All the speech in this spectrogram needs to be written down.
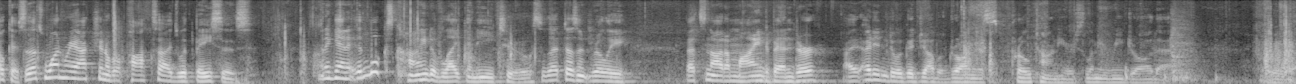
Okay, so that's one reaction of epoxides with bases. And again, it looks kind of like an E2, so that doesn't really that's not a mind bender. I, I, didn't do a good job of drawing this proton here, so let me redraw that. There we go.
